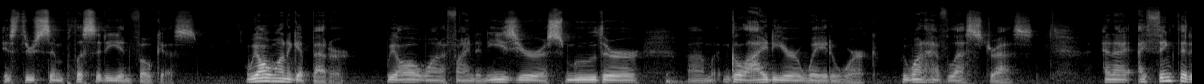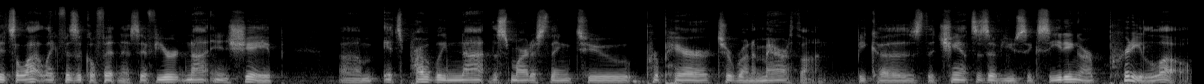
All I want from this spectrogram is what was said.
is through simplicity and focus. We all want to get better. We all want to find an easier, a smoother, um, glidier way to work. We want to have less stress. And I, I think that it's a lot like physical fitness. If you're not in shape, um, it's probably not the smartest thing to prepare to run a marathon because the chances of you succeeding are pretty low.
